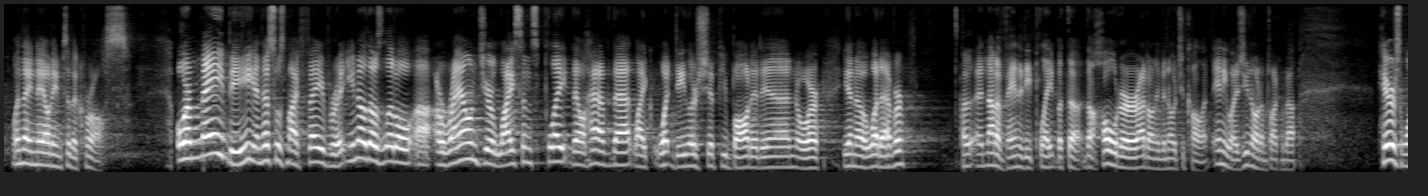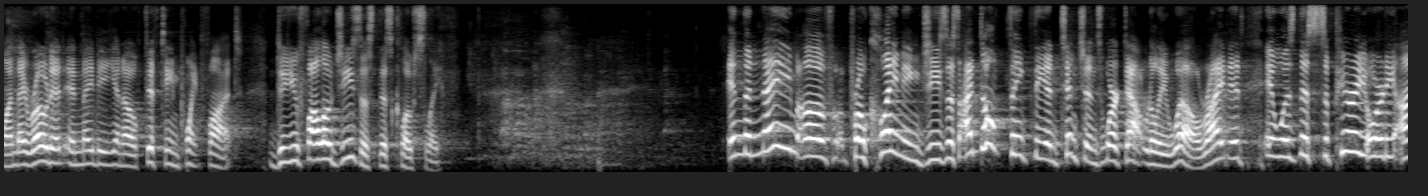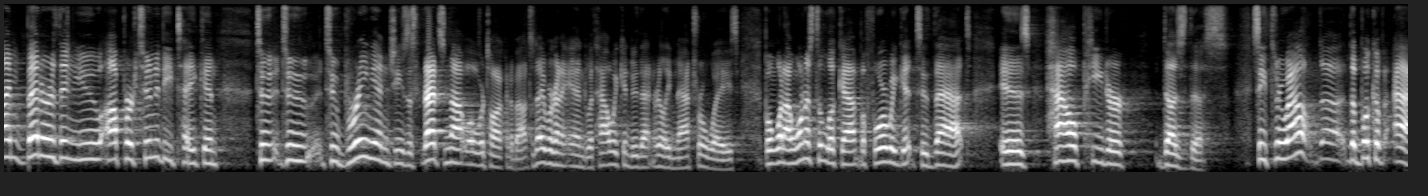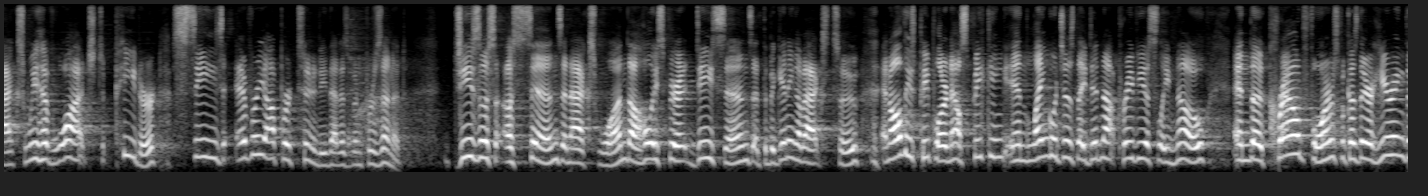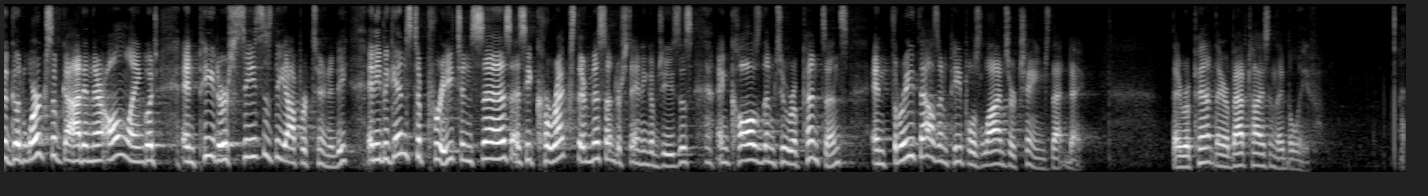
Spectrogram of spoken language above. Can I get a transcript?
when they nailed him to the cross. Or maybe, and this was my favorite, you know those little uh, around your license plate, they'll have that like what dealership you bought it in or, you know, whatever. Not a vanity plate, but the, the holder, I don't even know what you call it. Anyways, you know what I'm talking about. Here's one. They wrote it in maybe, you know, 15 point font. Do you follow Jesus this closely? in the name of proclaiming Jesus, I don't think the intentions worked out really well, right? It, it was this superiority, I'm better than you opportunity taken to, to, to bring in Jesus. That's not what we're talking about. Today we're going to end with how we can do that in really natural ways. But what I want us to look at before we get to that is how Peter does this. See, throughout the, the book of Acts, we have watched Peter seize every opportunity that has been presented. Jesus ascends in Acts 1, the Holy Spirit descends at the beginning of Acts 2, and all these people are now speaking in languages they did not previously know, and the crowd forms because they're hearing the good works of God in their own language, and Peter seizes the opportunity and he begins to preach and says, as he corrects their misunderstanding of Jesus and calls them to repentance, and 3,000 people's lives are changed that day. They repent, they are baptized, and they believe.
